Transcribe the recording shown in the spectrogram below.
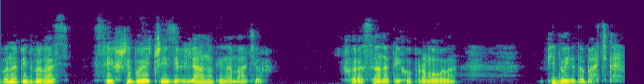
Вона підвелась, ще боячись глянути на матір. Хорасана тихо промовила. Піду я до батька.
